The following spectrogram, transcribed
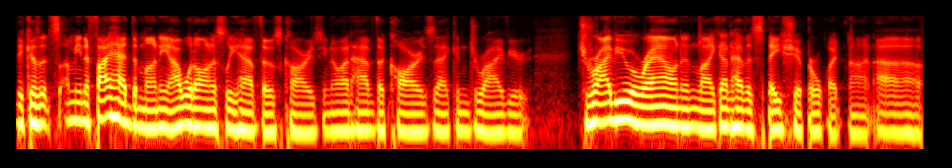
because it's. I mean, if I had the money, I would honestly have those cars. You know, I'd have the cars that can drive your, drive you around, and like I'd have a spaceship or whatnot. Uh,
